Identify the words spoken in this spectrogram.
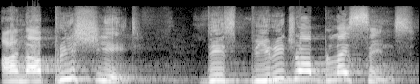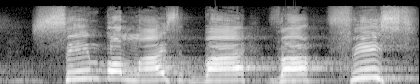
and appreciate the spiritual blessings symbolized by the feast.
